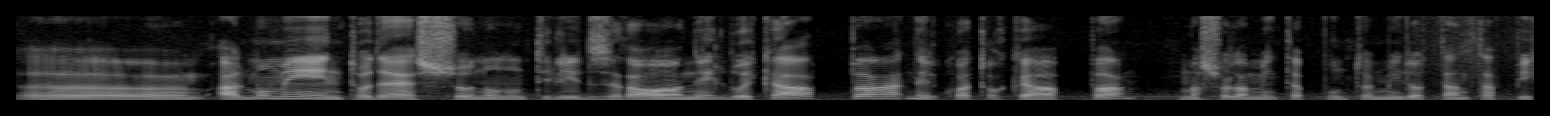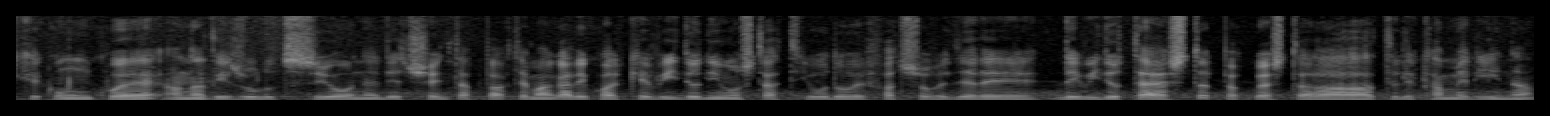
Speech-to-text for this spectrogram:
Uh, al momento adesso non utilizzerò né il 2K né il 4K, ma solamente appunto il 1080p che comunque ha una risoluzione decente, a parte magari qualche video dimostrativo dove faccio vedere dei video test per questa telecamerina.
